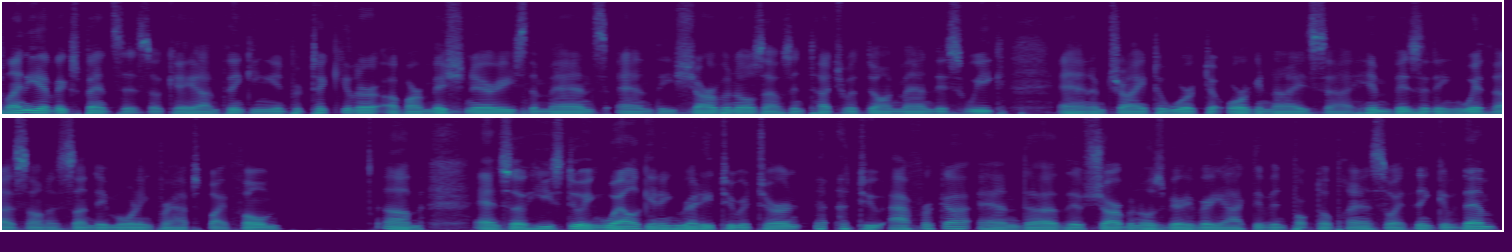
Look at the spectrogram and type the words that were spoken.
plenty of expenses. Okay, I'm thinking in particular of our missionaries, the Manns and the Charbonneaus. I was in touch with Don Mann this week, and I'm trying to work to organize uh, him visiting with us on a Sunday morning, perhaps by phone. Um, and so he's doing well, getting ready to return to Africa. And uh, the Charbonneau is very, very active in Port-au-Prince. So I think of them.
